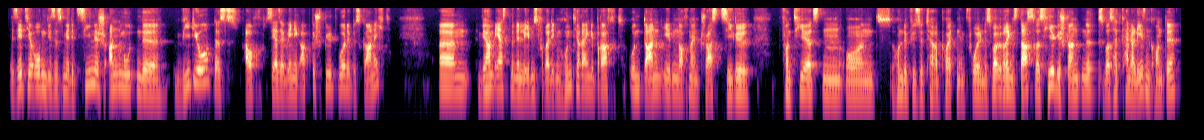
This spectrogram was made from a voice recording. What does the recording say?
Ihr seht hier oben dieses medizinisch anmutende Video, das auch sehr, sehr wenig abgespielt wurde, bis gar nicht. Ähm, wir haben erst mit den lebensfreudigen Hund hier reingebracht und dann eben noch mein Trust-Siegel von Tierärzten und Hundephysiotherapeuten empfohlen. Das war übrigens das, was hier gestanden ist, was halt keiner lesen konnte.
